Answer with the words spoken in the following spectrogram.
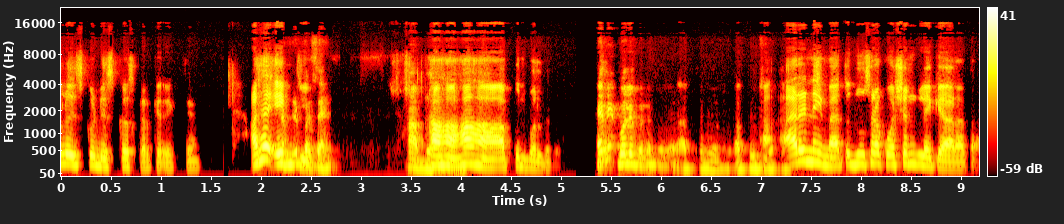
चलो इसको डिस्कस करके देखते हैं अच्छा एक चीज़ हाँ हाँ हाँ हाँ हाँ आप कुछ बोल रहे थे नहीं बोले बोले बोले आप बोले आप कुछ अरे नहीं मैं तो दूसरा क्वेश्चन लेके आ रहा था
